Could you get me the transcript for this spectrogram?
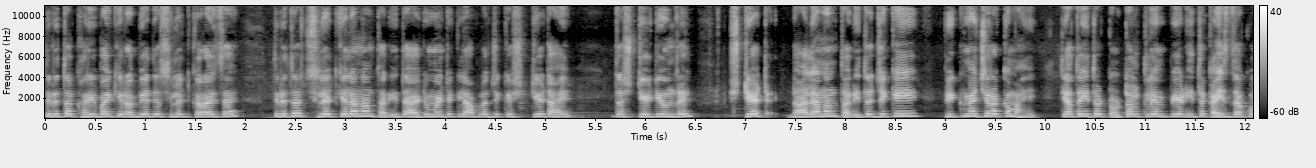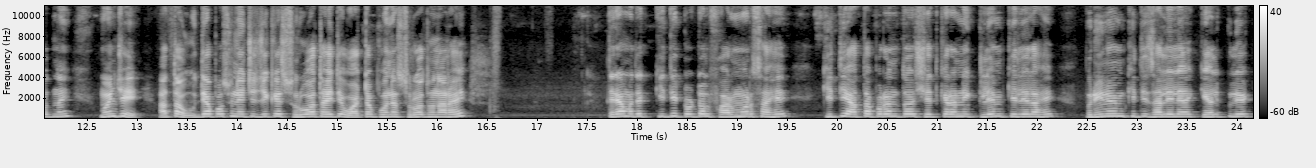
तर इथं खरीप आहे की रब्बी आहे ते सिलेक्ट करायचं आहे. तर इथं सिलेक्ट केल्यानंतर इथं ॲटोमॅटिकली आपलं जे काही स्टेट आहे इथं स्टेट येऊन जाईल. स्टेट आल्यानंतर इथं जे काही पीक विम्याची रक्कम आहे. ती आता इथं टोटल क्लेम पेड इथं काहीच दाखवत नाही. म्हणजे आता उद्यापासून याची जी काही सुरुवात आहे ते वाटप होण्यास सुरुवात होणार आहे. तर यामध्ये किती टोटल फार्मर्स आहे किती आतापर्यंत शेतकऱ्यांनी क्लेम केलेला आहे प्रीमियम किती झालेले आहे कॅल्क्युलेट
